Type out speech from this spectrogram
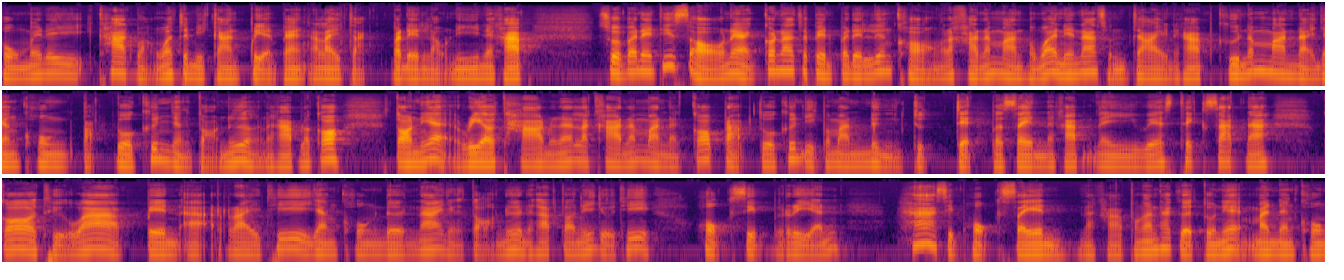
คงไม่ได้คาดหวังว่าจะมีการเปลี่ยนแปลงอะไรจากประเด็นเหล่านี้นะครับ ส่วนประเด็นที่2เนี่ยก็น่าจะเป็นประเด็นเรื่องของราคาน้ำมัน ผมว่าอันนี้น่าสนใจนะครับ คือน้ำมันน่ะยังคงปรับตัวขึ้นอย่างต่อเนื่องนะครับ แล้วก็ตอนนี้เรียลไทม์นะราคาน้ำมันน่ะก็ปรับตัวขึ้นอีกประมาณ 1.7%นะครับในเวสต์เท็กซัสนะ ก็ถือว่าเป็นอะไรที่ยังคงเดินหน้าอย่างต่อเนื่องนะครับ ตอนนี้อยู่ที่ 60 เหรียญ56 เซนนะครับ เพราะงั้นถ้าเกิดตัวนี้มันยังคง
